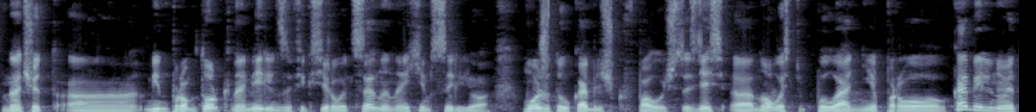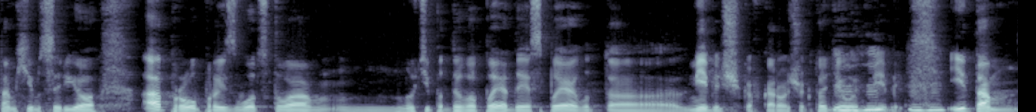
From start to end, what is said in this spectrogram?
Значит, а, Минпромторг намерен зафиксировать цены на химсырье. Может и у кабельщиков получится. Здесь а, новость была не про кабельное там химсырье, а про производство, ну, типа ДВП, ДСП, вот а, мебельщиков, короче, кто делает uh-huh, мебель. Uh-huh. И там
